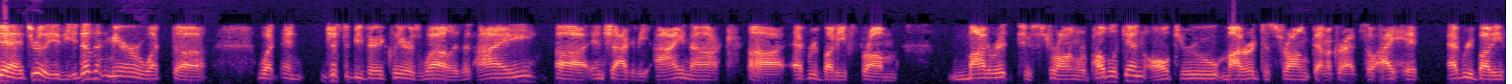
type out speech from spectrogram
Yeah, it's really easy. It doesn't mirror what uh, what, and just to be very clear as well, is that I uh, in Shakopee I knock uh, everybody from moderate to strong Republican, all through moderate to strong Democrat. So I hit everybody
